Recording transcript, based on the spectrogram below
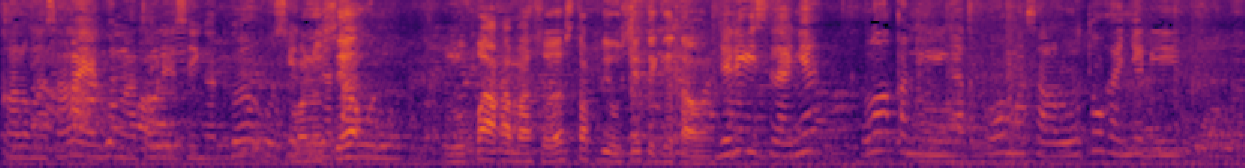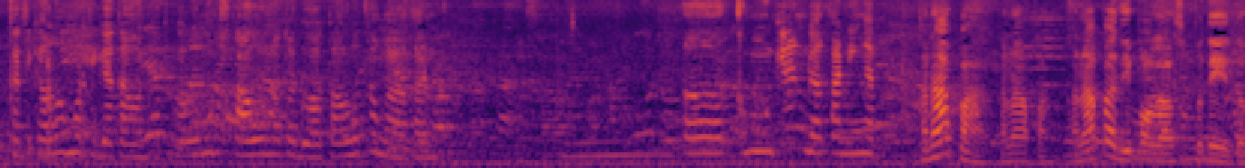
kalau nggak salah ya gue nggak tahu deh seingat gue usia 3 manusia tahun. lupa akan masalah stop di usia 3 tahun. Jadi istilahnya lo akan mengingat lo masa lalu tuh hanya di ketika lo umur 3 tahun ketika lo umur setahun atau dua tahun lo tuh nggak akan eh, kemungkinan nggak akan ingat. Kenapa? Kenapa? Kenapa di program seperti itu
